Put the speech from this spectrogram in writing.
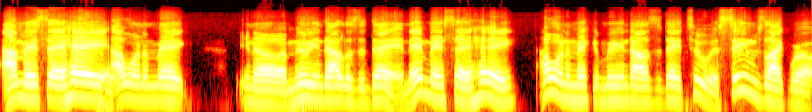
I may say, hey, I want to make, you know, a million dollars a day. And they may say, hey, I want to make a million dollars a day too. It seems like we're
